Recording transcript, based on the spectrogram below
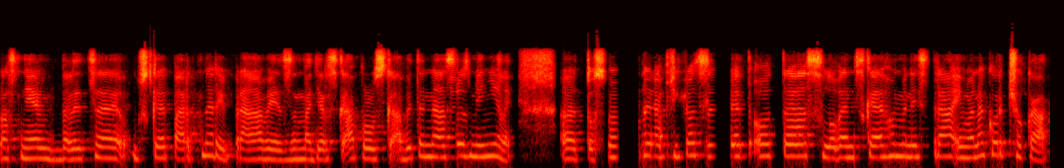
vlastně velice úzké partnery právě z Maďarska a Polska, aby ten názor změnili. To jsme například slyšet od eh, slovenského ministra Ivana Korčoka,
